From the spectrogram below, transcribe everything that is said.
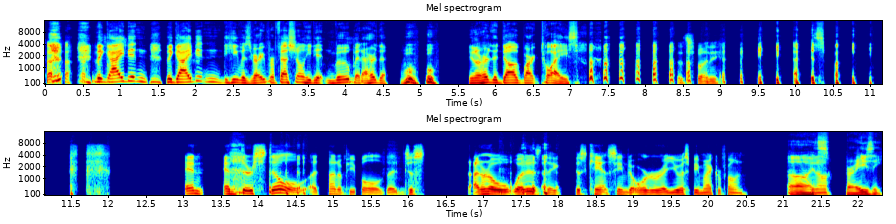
the guy didn't. The guy didn't. He was very professional. He didn't move, but I heard the woo woo. You know, I heard the dog bark twice. That's funny. yeah, it's funny. and and there's still a ton of people that just I don't know what it is they just can't seem to order a USB microphone. Oh, You it's know? crazy.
